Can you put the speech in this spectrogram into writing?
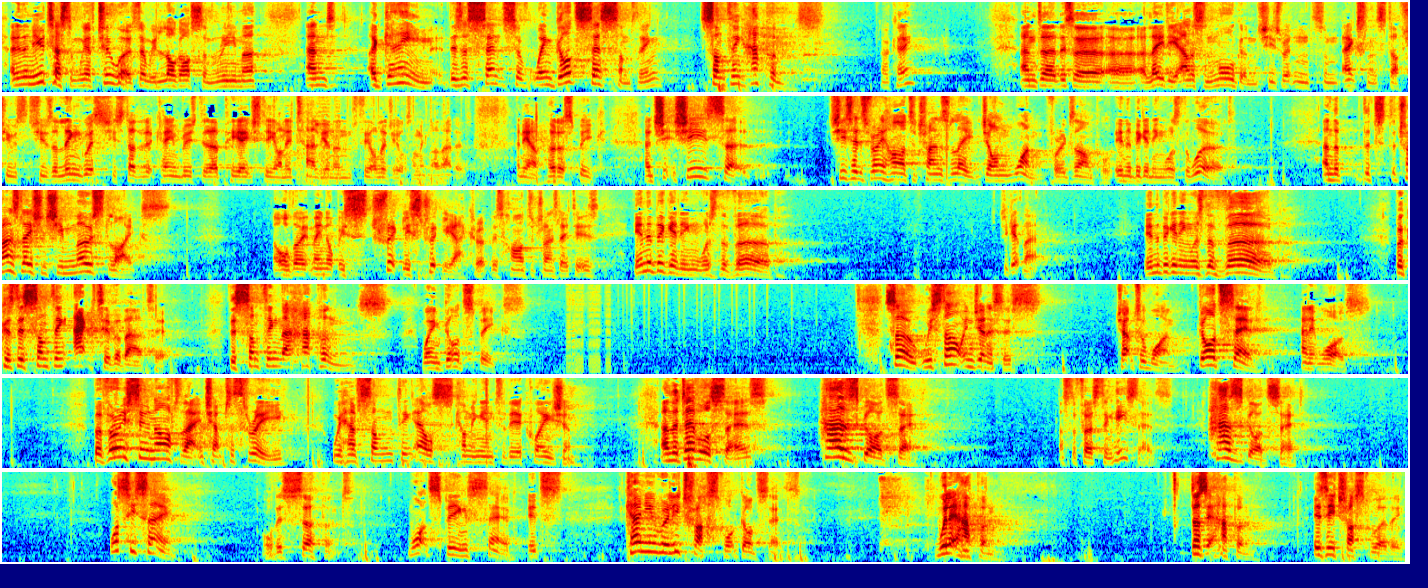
And in the New Testament, we have two words, don't we? Logos and Rhema. And again, there's a sense of when God says something, something happens. Okay? And uh, there's a, a, lady, Alison Morgan, she's written some excellent stuff. She was, she was a linguist, she studied at Cambridge, did her PhD on Italian and theology or something like that. Anyhow, heard her speak. And she, she's, uh, she said it's very hard to translate John 1, for example. In the beginning was the Word. And the, the, the translation she most likes although it may not be strictly, strictly accurate, it's hard to translate it, is in the beginning was the verb. Did you get that? In the beginning was the verb. Because there's something active about it. There's something that happens when God speaks. So we start in Genesis chapter 1. God said, and it was. But very soon after that, in chapter 3, we have something else coming into the equation. And the devil says, Has God said? That's the first thing he says. Has God said? What's he saying? Or this serpent. What's being said? It's, can you really trust what God says? Will it happen? Does it happen? Is he trustworthy?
